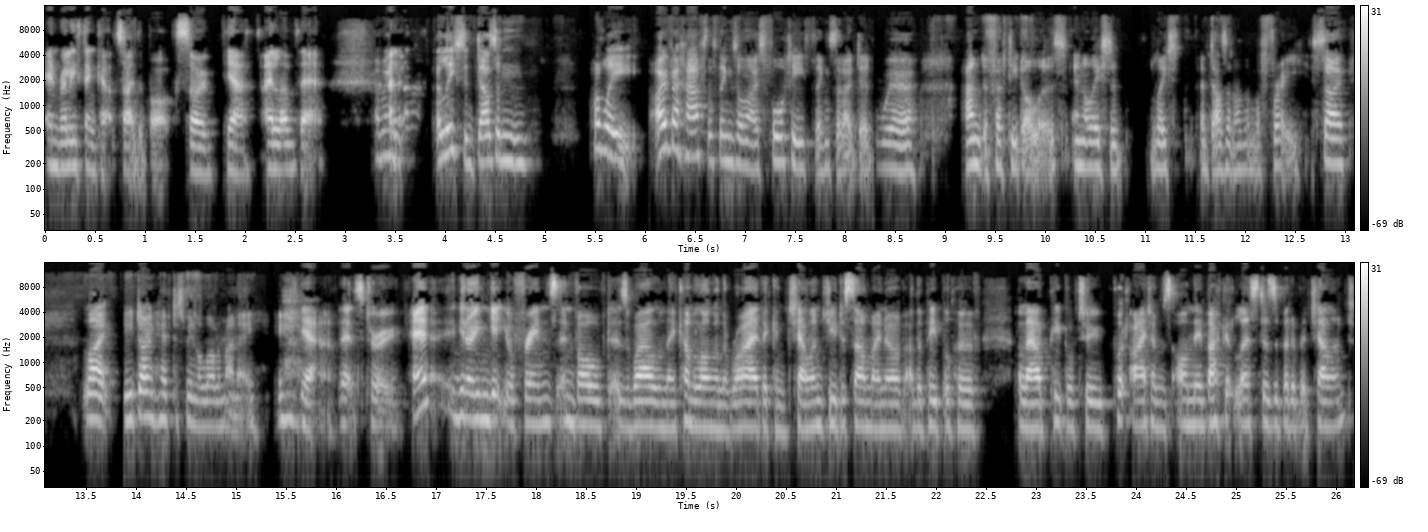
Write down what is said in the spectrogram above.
and really think outside the box. So yeah, I love that. I mean, at least a dozen, probably over half the things on those 40 things that I did were under $50 and at least a, at least a dozen of them were free. So like you don't have to spend a lot of money. yeah, that's true. And you know, you can get your friends involved as well and they come along on the ride. They can challenge you to some. I know of other people who have allowed people to put items on their bucket list as a bit of a challenge.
